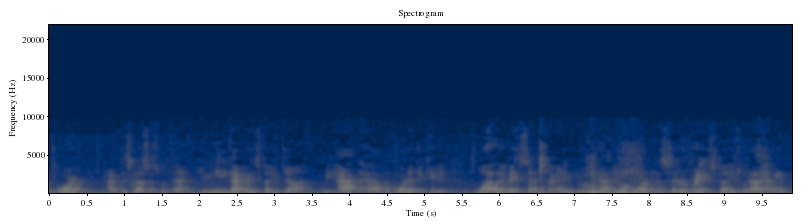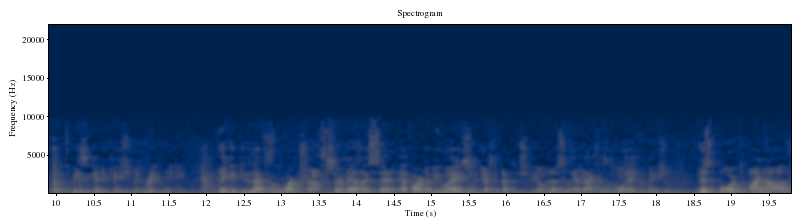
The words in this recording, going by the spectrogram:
the board, I've discussed this with them, you need that rate study done. We have to have the board educated. Why would it make sense for any of you to have your board consider rate studies without having a a basic education in rate making? They can do that through a workshop. Certainly, as I said, FRWA suggested that it should be over there so they have access to all the information. This board, to my knowledge,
